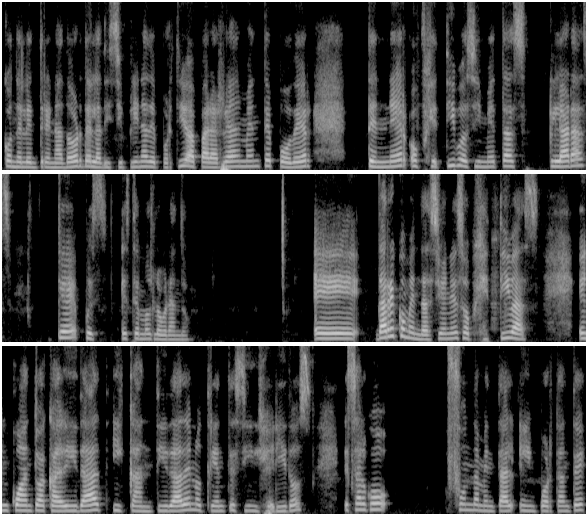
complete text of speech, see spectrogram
con el entrenador de la disciplina deportiva para realmente poder tener objetivos y metas claras que pues estemos logrando. Eh, dar recomendaciones objetivas en cuanto a calidad y cantidad de nutrientes ingeridos es algo fundamental e importante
